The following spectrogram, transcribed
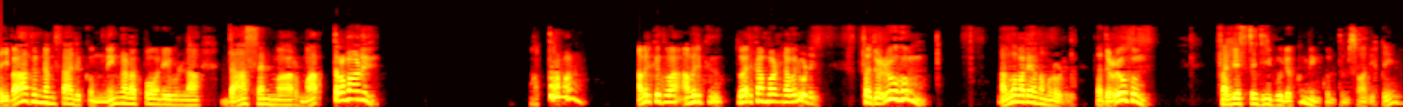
ഇബാദുൻ അംസാലിക്കും നിങ്ങളെപ്പോലെയുള്ള ദാസന്മാർ മാത്രമാണ്. മാത്രമാണ്. അവർക്ക് അവർക്ക് ദ്വാരക്കാൻ പാടില്ല അവരോട്. ഫദുഹും നല്ല പറയാം നമ്മളോട് ഫദ്ഉഹും ഫല്യസ്തജീബു മിൻകുന്തും സാദിഖീൻ.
